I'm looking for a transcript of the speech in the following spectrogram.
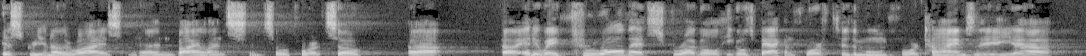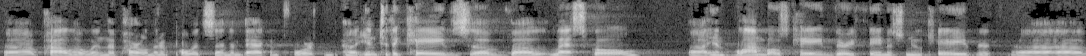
history and otherwise, and violence and so forth. So, uh, uh, anyway, through all that struggle, he goes back and forth to the moon four times. The uh, uh, Apollo and the Parliament of Poets send him back and forth uh, into the caves of Lascaux, uh, in Blombos Cave, very famous new cave that uh,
